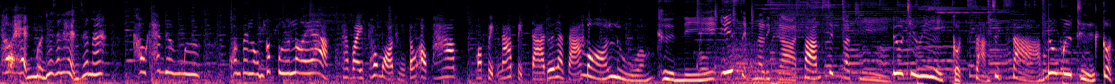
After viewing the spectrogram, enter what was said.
เธอเห็นเหมือนที่ฉันเห็นใช่ไหม เขาแค่ดึงมือ คนไปนลมก็ปืนเลยอะทำไมพ่อหมอถึงต้องเอาภาพมาปิดหน้าปิดตาด้วยล่ะจ๊ะ หมอหลวง คืนนี้ 20นาฬิกา30นาที ดูทีวี กด 3.3 ดูมือถือกด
